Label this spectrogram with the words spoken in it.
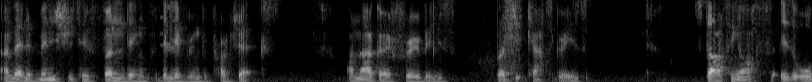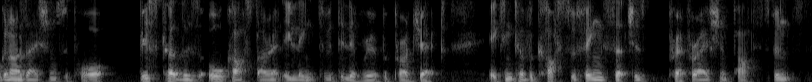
and then administrative funding for delivering the projects. I'll now go through these budget categories. Starting off is organisational support. This covers all costs directly linked to the delivery of the project. It can cover costs for things such as preparation of participants,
